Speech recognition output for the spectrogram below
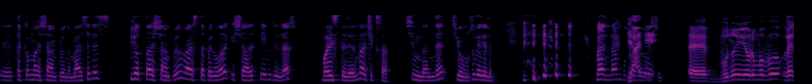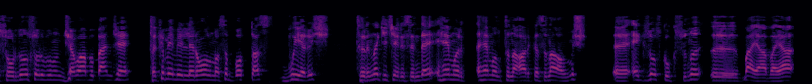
e, takımlar şampiyonu Mercedes, pilotlar şampiyonu Verstappen olarak işaretleyebilirler. Bahis sitelerinde açıksa. Şimdiden de tiyomuzu verelim. Benden bu kadar Yani- olsun. Ee, bunun yorumu bu ve sorduğun soru bunun cevabı bence takım emirleri olmasa Bottas bu yarış tırnak içerisinde Hamilton'ı arkasına almış e, egzoz kokusunu e, baya baya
